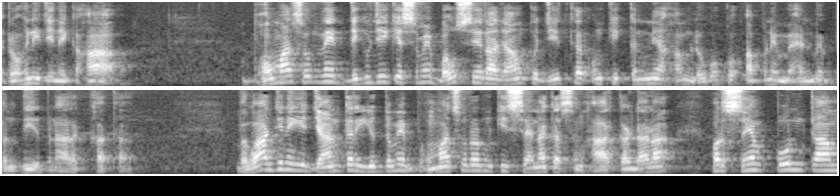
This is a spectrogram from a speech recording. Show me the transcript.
रोहिणी जी ने कहा, भौमासुर ने दिग्विजय के समय बहुत से राजाओं को जीतकर उनकी कन्या हम लोगों को अपने महल में बंदीर बना रखा था। भगवान जी ने ये जानकर युद्ध में भौमासुर और उनकी सेना का संहार कर डाला और स्वयं पूर्ण काम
